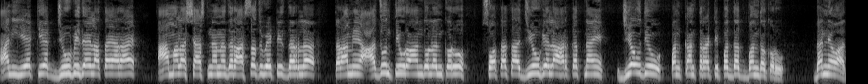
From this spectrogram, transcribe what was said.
आणि एक एक जीव बी द्यायला तयार आहे. आम्हाला शासनानं जर असंच वेटीस धरलं तर आम्ही अजून तीव्र आंदोलन करू. स्वतःचा जीव गेला हरकत नाही. जीव देऊ पण कंत्राटी पद्धत बंद करू. धन्यवाद.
